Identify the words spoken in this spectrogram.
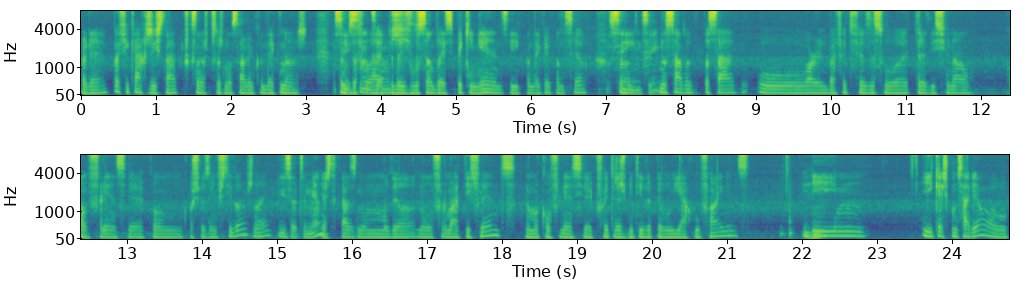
para, para ficar registado, porque senão as pessoas não sabem quando é que nós Sim, estamos a se não falar temos- da evolução do SP500 e quando é que aconteceu. Sim, sim. No sábado passado, o Warren Buffett fez a sua tradicional conferência com, com os seus investidores, não é? Exatamente. Neste caso, num modelo, num formato diferente, numa conferência que foi transmitida pelo Yahoo Finance. Uhum. E, e queres começar eu ou,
